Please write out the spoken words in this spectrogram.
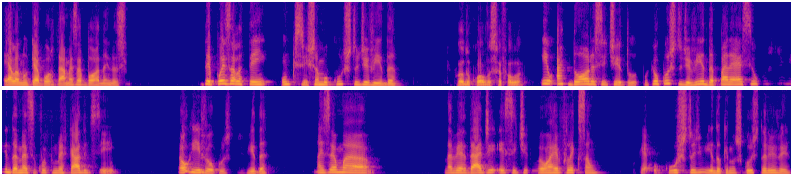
ela não quer abordar, mas aborda ainda assim. Depois ela tem um que se chama O Custo de Vida. Foi do qual você falou. Eu adoro esse título, porque o custo de vida parece o custo de vida, né? Você foi para o mercado e disse, é horrível o custo de vida. Mas é uma na verdade, esse título é uma reflexão, que é o custo de vida, o que nos custa viver.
